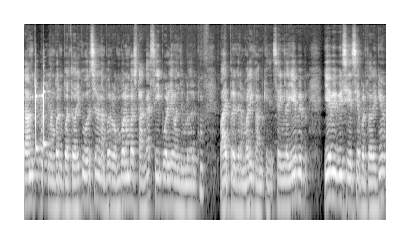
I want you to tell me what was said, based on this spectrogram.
காமிக்கக்கூடிய நம்பர்னு பொறுத்த வரைக்கும் ஒரு சில நம்பர் ரொம்ப ரொம்ப ஸ்ட்ராங்காக சி போர்ட்லேயே வந்து இவ்வளோ இருக்கும். வாய்ப்பு இருக்கிற மாதிரி காமிக்குது. சரிங்களா? ஏபி ஏபிபிசிஎஸ்சியை பொறுத்த வரைக்கும்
